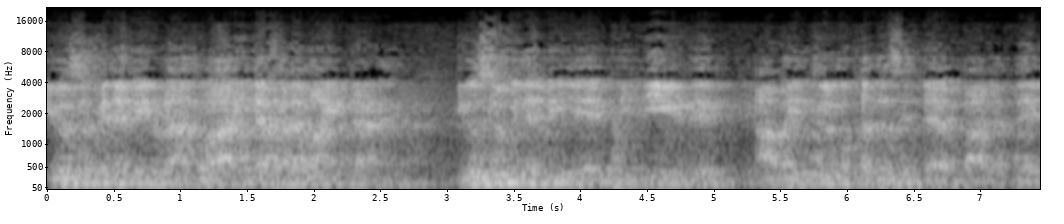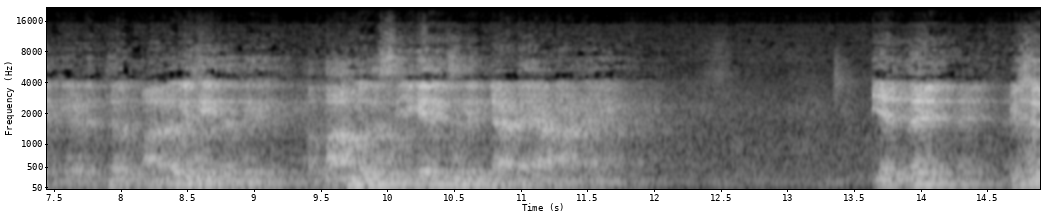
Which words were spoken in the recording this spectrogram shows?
യൂസുഫ് നബിയുടെ ദ്വാരിന്റെ ഫലമായിട്ടാണ് യൂസുഫ് നബിയെ പിന്നീട് ആ ബൈത്തുൽ മുഖദ്സിന്റെ ഭാഗത്തേക്ക് എടുത്ത് മറവ് ചെയ്തത് അള്ളാഹു സ്വീകരിച്ചതിന്റെ അടയാളാണ്. എന്ന് വിശു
